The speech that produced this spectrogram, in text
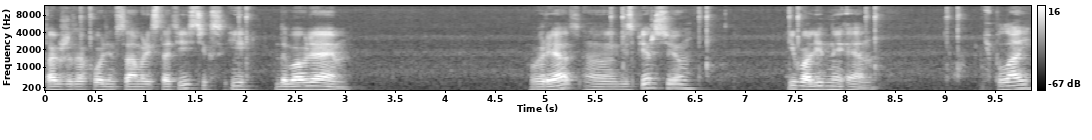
Также заходим в Summary Statistics и добавляем вариат, э, дисперсию и валидный n. Apply.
